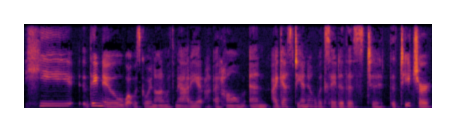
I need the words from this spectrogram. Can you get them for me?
he they knew what was going on with Maddy at, at home, and I guess Daniel would say to this to the teacher.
